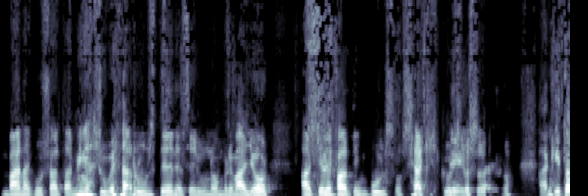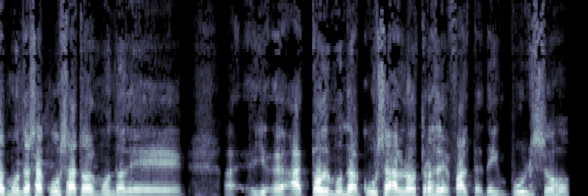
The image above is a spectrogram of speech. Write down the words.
van a acusar también a su vez a Runstead de ser un hombre mayor al que le falta impulso. O sea, que curioso eso. Aquí todo el mundo se acusa a todo el mundo de. A, a- todo el mundo acusa al otro de falta de impulso.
